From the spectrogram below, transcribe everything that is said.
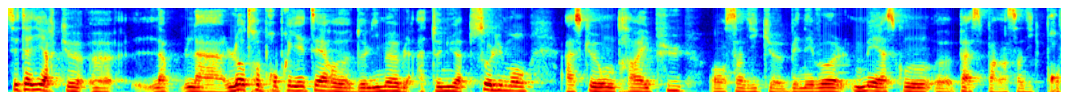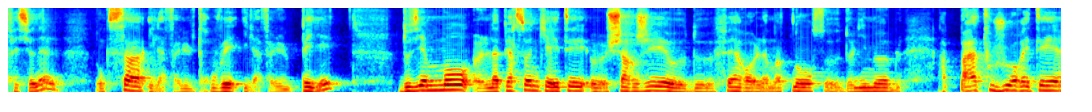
C'est-à-dire que euh, l'autre propriétaire euh, de l'immeuble a tenu absolument à ce qu'on ne travaille plus en syndic euh, bénévole, mais à ce qu'on passe par un syndic professionnel. Donc ça, il a fallu le trouver, il a fallu le payer. Deuxièmement, la personne qui a été chargée de faire la maintenance de l'immeuble pas toujours été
